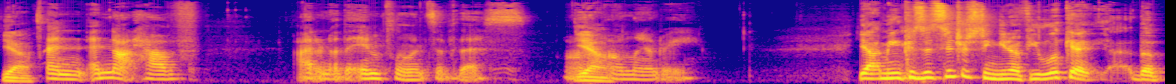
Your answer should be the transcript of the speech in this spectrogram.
Yeah. and and not have i don't know the influence of this on, Yeah. on landry Yeah, I mean, because it's interesting, you know, if you look at the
